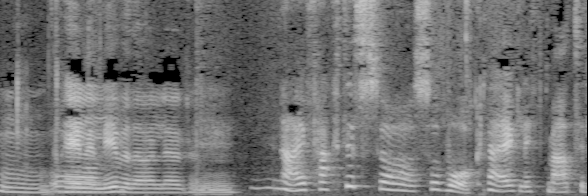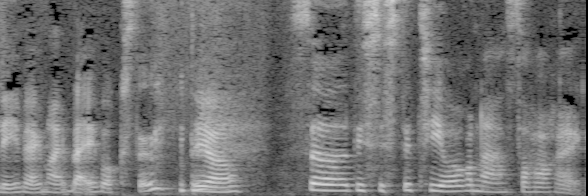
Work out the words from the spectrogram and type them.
Mm. Og- Hele livet, da, eller? Nei, faktisk så, så våkna jeg litt mer til liv jeg når jeg ble voksen. Ja. Så de siste ti årene så har jeg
